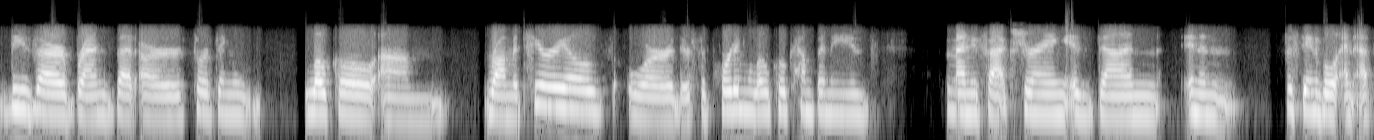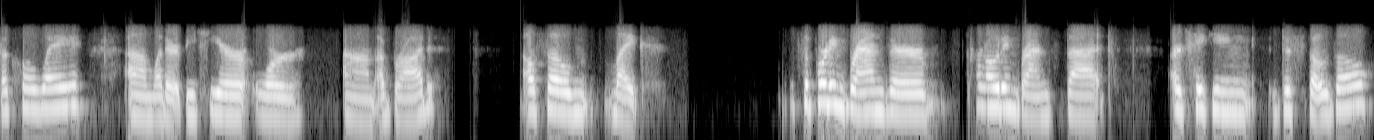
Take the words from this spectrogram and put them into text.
these are brands that are sourcing local um, raw materials or they're supporting local companies. Manufacturing is done in a sustainable and ethical way, um, whether it be here or um, abroad. Also, like supporting brands or promoting brands that are taking disposal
